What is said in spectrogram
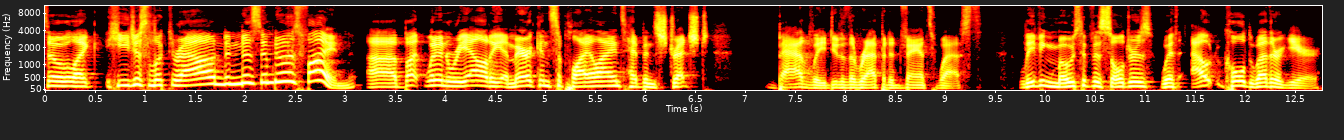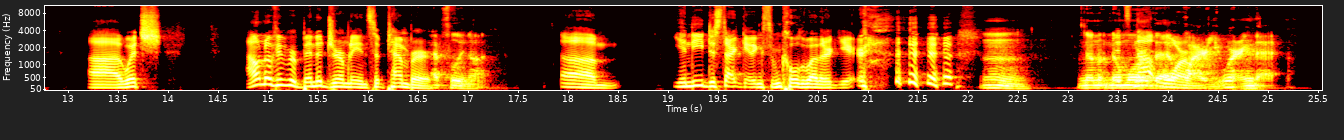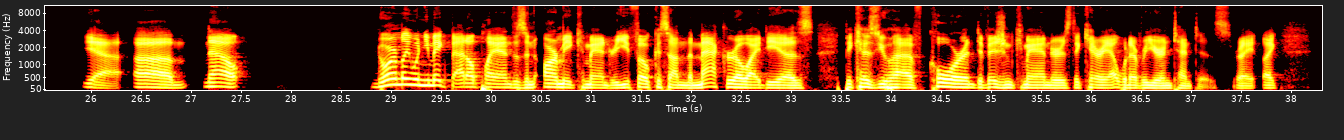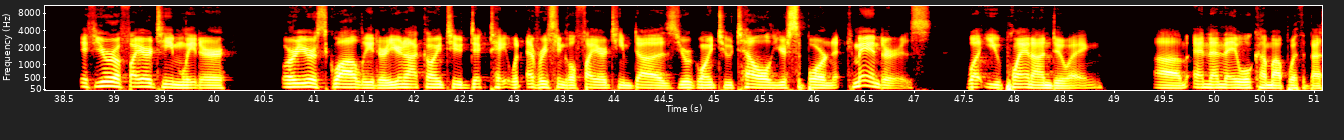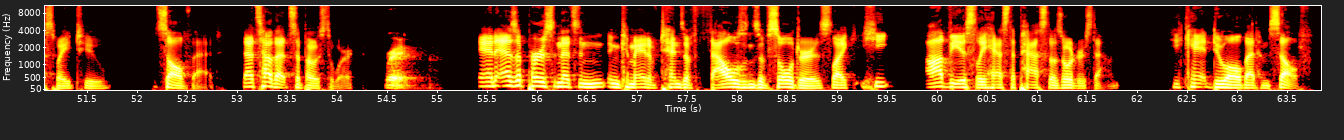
So, like, he just looked around and assumed it was fine. Uh, but when in reality, American supply lines had been stretched badly due to the rapid advance west, leaving most of his soldiers without cold weather gear. Uh, which I don't know if you've ever been to Germany in September. Absolutely not. Um, you need to start getting some cold weather gear. Mm. No, no, no It's more not of that. warm. Why are you wearing that? Yeah. Um, now, normally when you make battle plans as an army commander, you focus on the macro ideas because you have corps and division commanders to carry out whatever your intent is, right? Like, if you're a fire team leader or you're a squad leader, you're not going to dictate what every single fire team does. You're going to tell your subordinate commanders what you plan on doing, um, and then they will come up with the best way to solve that. That's how that's supposed to work. Right. And as a person that's in, in command of tens of thousands of soldiers, like he obviously has to pass those orders down. He can't do all that himself.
